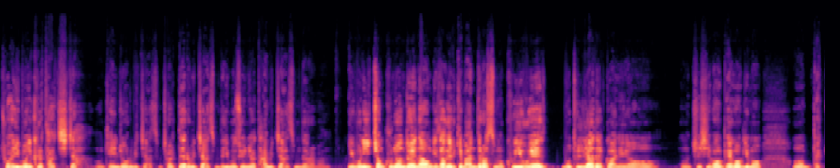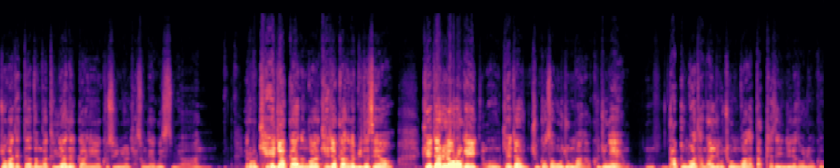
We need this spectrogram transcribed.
좋아 이분이 그렇다 치자. 어, 개인적으로 믿지 않습니다. 절대로 믿지 않습니다. 이분 수익률 다 믿지 않습니다 여러분. 이분이 2009년도에 나온 기사가 이렇게 만들었으면 그 이후에 뭐 들려야 될 거 아니에요? 어? 70억 100억이 뭐 어? 100조가 됐다던가 들려야 될 거 아니에요? 그 수익률 계속 내고 있으면. 여러분 계좌 까는 거예요? 계좌 까는 거 믿으세요? 계좌를 여러 개 음, 계좌 증권사 오죽 많아. 그 중에 음, 나쁜 거 다 날리고 좋은 거 하나 딱 해서 인증해서 올리면 그거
